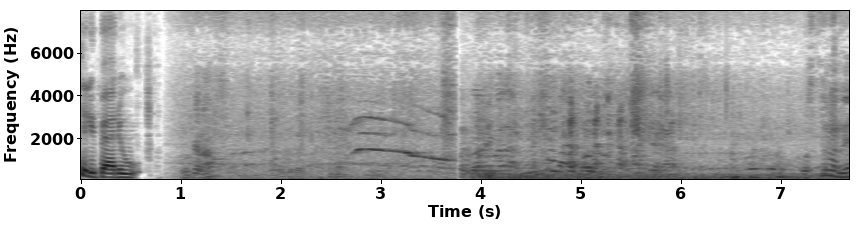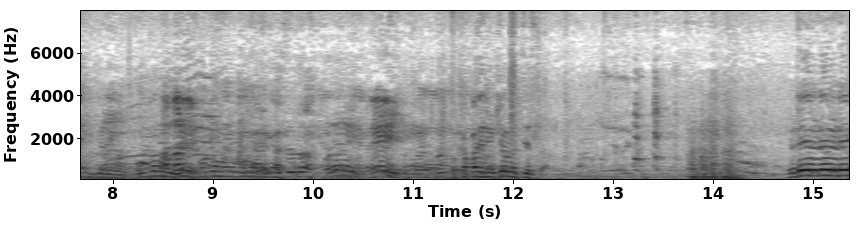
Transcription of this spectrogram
తెలిపారు. వస్తున్నానే. ఇక్కడ ప్రోగ్రామ్. ఒక పది నిమిషాలు వచ్చేస్తా. Ready ready ready.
